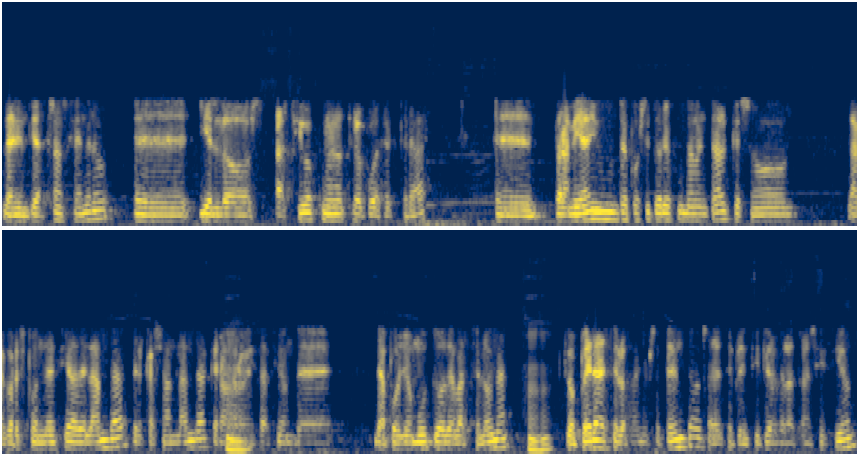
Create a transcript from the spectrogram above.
la identidad transgénero y en los archivos que menos te lo puedes esperar. para mí hay un repositorio fundamental que son la correspondencia de Lambda, del Casam Lambda, que era una organización de, de apoyo mutuo de Barcelona, que opera desde los años 70, o sea, desde principios de la transición,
